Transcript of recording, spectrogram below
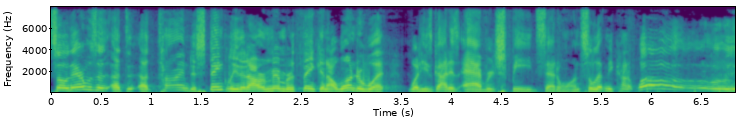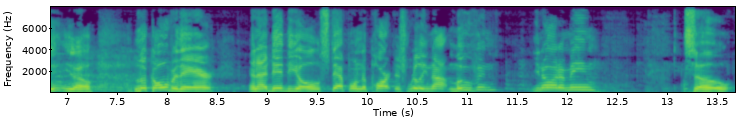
So there was a, a, a, time distinctly that I remember thinking, I wonder what, what he's got his average speed set on. So let me kind of, whoa, you know, look over there. And I did the old step on the part that's really not moving. You know what I mean? So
